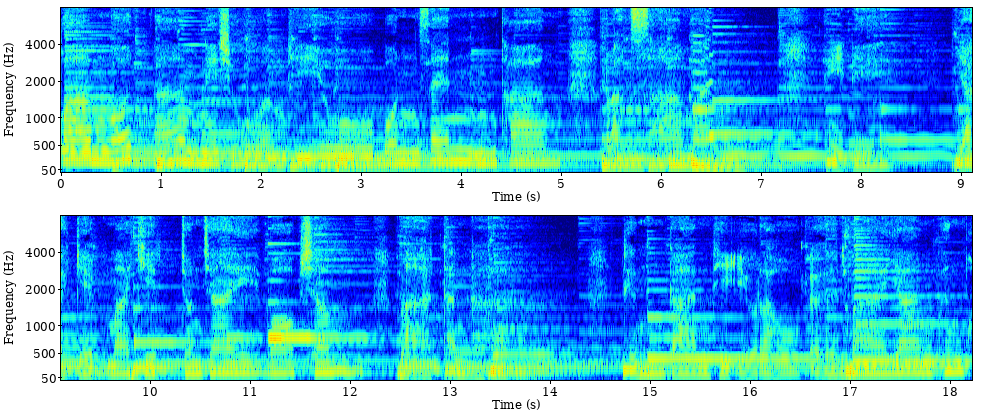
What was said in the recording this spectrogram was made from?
ความงดงามในช่วงที่อยู่บนเส้นทาง รักษามัน ให้ดี อย่าเก็บมาคิดจนใจบอบช้ำปรารถนา ถึงการที่เราเกิดมาอย่างพึงพ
